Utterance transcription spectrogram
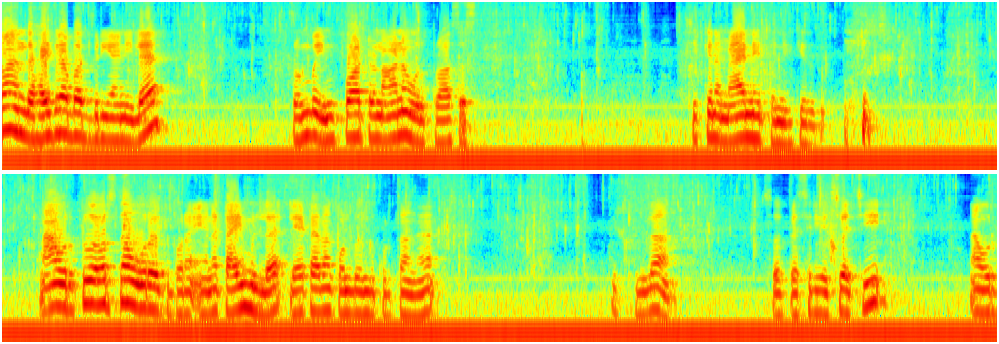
தான் இந்த ஹைதராபாத் பிரியாணியில் ரொம்ப இம்பார்ட்டண்டான ஒரு ப்ராசஸ் சிக்கனை மேரினேட் பண்ணி வைக்கிறது நான் ஒரு டூ ஹவர்ஸ் தான் ஊற வைக்க போகிறேன் ஏன்னா டைம் இல்லை. லேட்டாக தான் கொண்டு வந்து கொடுத்தாங்க. ஓகேங்களா ஸோ பெசரி வச்சாச்சு. நான் ஒரு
